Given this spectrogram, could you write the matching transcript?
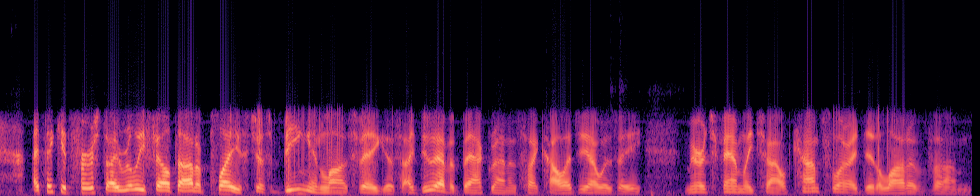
I think at first I really felt out of place just being in Las Vegas. I do have a background in psychology. I was a marriage, family, child counselor. I did a lot of um,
